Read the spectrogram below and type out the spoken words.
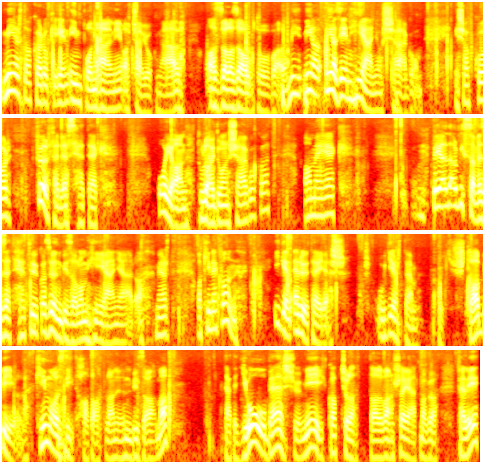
Miért akarok én imponálni a csajoknál azzal az autóval? Mi, mi, a, mi az én hiányosságom? És akkor fölfedezhetek olyan tulajdonságokat, amelyek például visszavezethetők az önbizalom hiányára. Mert akinek van igen erőteljes, úgy értem, hogy stabil, kimozdíthatatlan önbizalma, tehát egy jó belső, mély kapcsolattal van saját maga felé,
